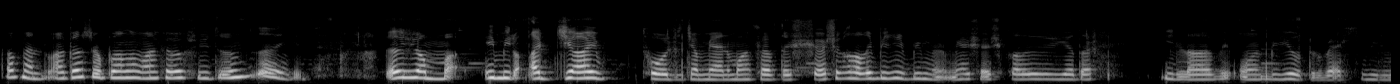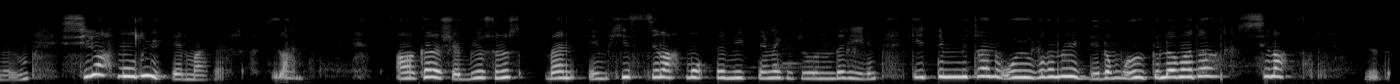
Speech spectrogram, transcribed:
Tamam arkadaşlar bana arkadaş videomuzda ilgili. Arkadaşlar Emir acayip trolleyeceğim yani Minecraft'ta şaşı kalabilir bilmiyorum ya şaşı kalır ya da illa bir onu biliyordur belki bilmiyorum. Silah modu yüklerim arkadaşlar. Silah modu. Arkadaşlar biliyorsunuz ben hiç silah modlarını yüklemek zorunda değilim. Gittim bir tane uygulama yükledim. Uygulamada silah modu yazıyordu.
